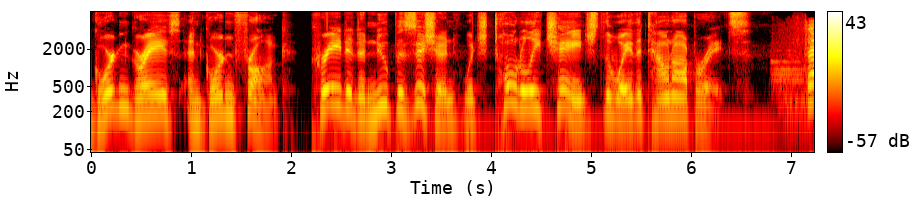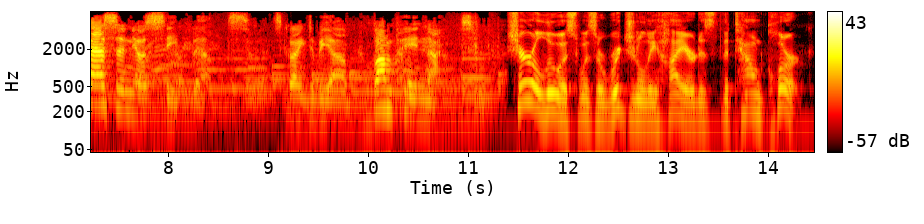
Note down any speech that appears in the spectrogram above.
Gordon Graves, and Gordon Frank, created a new position which totally changed the way the town operates. Fasten your seatbelts. It's going to be a bumpy night. Cheryl Lewis was originally hired as the town clerk,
